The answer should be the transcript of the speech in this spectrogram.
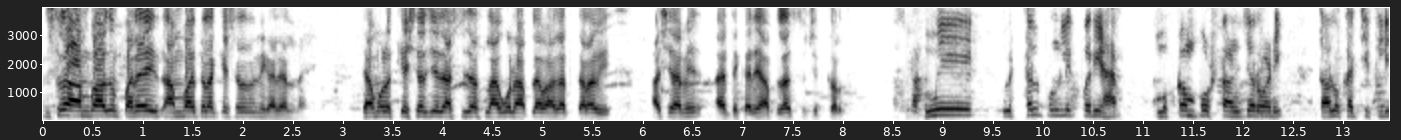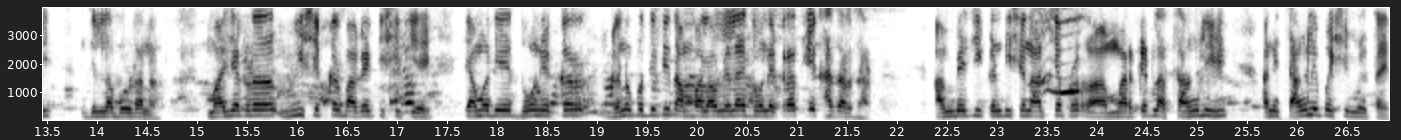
दुसरा आंबा अजून पर्यायी आंबा त्याला केशरला निघालेला नाही. त्यामुळे केशरची जास्तीत जास्त लागवड आपल्या भागात करावी अशी आम्ही या ठिकाणी आपल्याला सूचित करतो. मी विठ्ठल पुंडलिक परिहार मुक्काम पोस्ट अंचरवाडी तालुका चिखली जिल्हा बुलढाणा. माझ्याकडं वीस एकर बागायती शेती आहे. त्यामध्ये दोन एकर घनपद्धतीत आंबा लावलेला आहे दोन एकरात एक हजार झाड. आंब्याची कंडिशन आजच्या प्र मार्केटला चांगली आहे आणि चांगले पैसे मिळत आहेत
